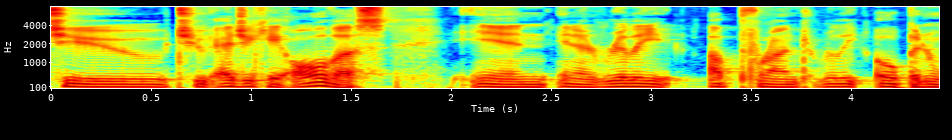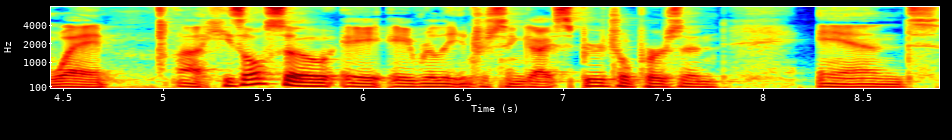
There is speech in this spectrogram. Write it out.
to to educate all of us in in a really upfront, really open way. Uh, he's also a, a really interesting guy, spiritual person, and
